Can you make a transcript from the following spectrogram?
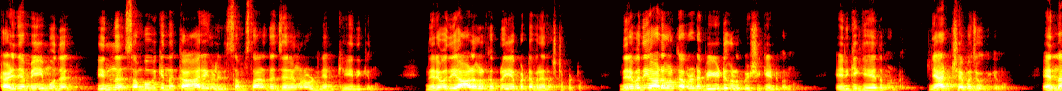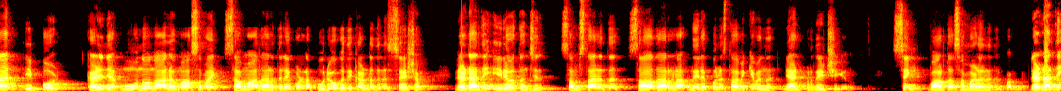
കഴിഞ്ഞ മെയ് മുതൽ ഇന്ന് സംഭവിക്കുന്ന കാര്യങ്ങളിൽ സംസ്ഥാനത്തെ ജനങ്ങളോട് ഞാൻ ഖേദിക്കുന്നു. നിരവധി ആളുകൾക്ക് പ്രിയപ്പെട്ടവരെ നഷ്ടപ്പെട്ടു. നിരവധി ആളുകൾക്ക് അവരുടെ വീടുകൾ ഉപേക്ഷിക്കേണ്ടി വന്നു. എനിക്ക് ഖേദമുണ്ട്. ഞാൻ ക്ഷമ ചോദിക്കുന്നു. എന്നാൽ ഇപ്പോൾ കഴിഞ്ഞ മൂന്നോ നാലോ മാസമായി സമാധാനത്തിലേക്കുള്ള പുരോഗതി കണ്ടതിന് ശേഷം രണ്ടായിരത്തി ഇരുപത്തഞ്ചിൽ സംസ്ഥാനത്ത് സാധാരണ നില പുനഃസ്ഥാപിക്കുമെന്ന് ഞാൻ പ്രതീക്ഷിക്കുന്നു. സിംഗ് വാർത്താ സമ്മേളനത്തിൽ പറഞ്ഞു. രണ്ടായിരത്തി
